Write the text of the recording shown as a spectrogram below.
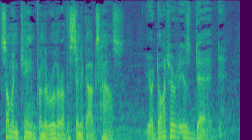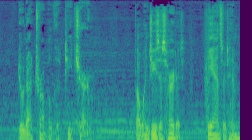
someone came from the ruler of the synagogue's house. Your daughter is dead. Do not trouble the teacher. But when Jesus heard it, he answered him,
